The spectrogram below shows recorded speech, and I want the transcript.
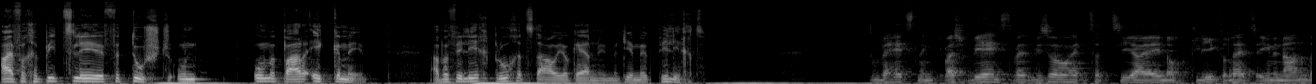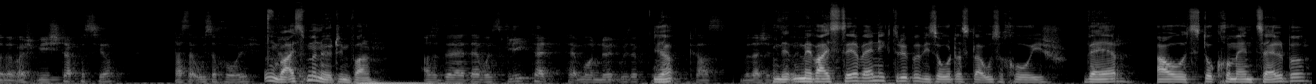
Einfach ein bisschen vertuscht und um ein paar Ecken mehr. Aber vielleicht brauchen sie das auch ja gerne nicht mehr. Die mögen, vielleicht. Und wer hat's denn, weißt, wie hat's, wieso hat jetzt die CIA noch geleakt oder hat es irgendeinen anderen, weißt, wie ist das passiert, dass er rausgekommen ist? Weiß man nicht im Fall. Also der, der, der es geleakt hat, hat man nicht rausgefunden? Ja. Krass. Man, man weiß sehr wenig darüber, wieso das da rausgekommen ist. Wer, auch das Dokument selber,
